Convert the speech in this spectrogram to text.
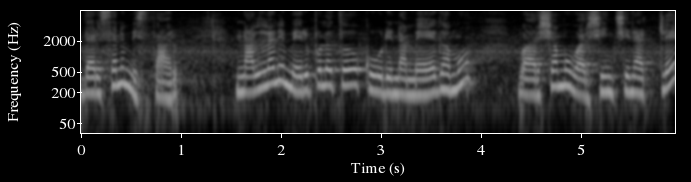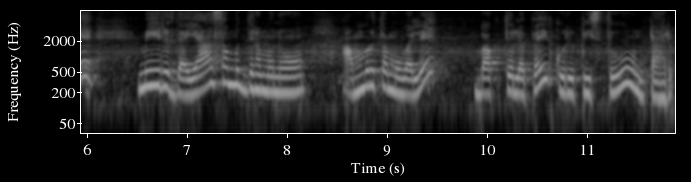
దర్శనమిస్తారు. నల్లని మెరుపులతో కూడిన మేఘము వర్షము వర్షించినట్లే మీరు దయాసముద్రమును అమృతము వలె భక్తులపై కురిపిస్తూ ఉంటారు.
